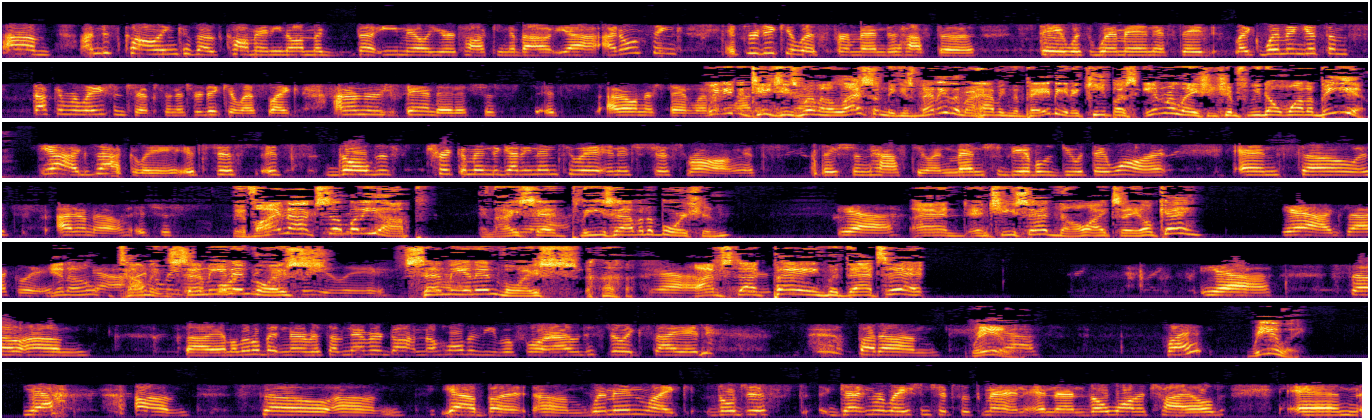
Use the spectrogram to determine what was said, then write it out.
Um, I'm just calling because I was commenting on the the email you were talking about. Yeah, I don't think it's ridiculous for men to have to stay with women if they like women get them stuck in relationships and it's ridiculous. Like I don't understand it. It's just it's I don't understand women. We need to teach these women a lesson because many of them are having the baby to keep us in relationships we don't want to be in. Yeah, exactly. It's just it's they'll just trick them into getting into it and it's just wrong. It's they shouldn't have to and men should be able to do what they want. And so it's I don't know. It's just If I knock somebody up and I said, please have an abortion, yeah. and and she said no, I'd say, okay, Yeah, exactly. You know, yeah, tell I me- send me an invoice. completely. send me an invoice. Yeah. I'm stuck paying, but that's it. Yeah. So, um, sorry, I'm a little bit nervous. I've never gotten a hold of you before. I'm just really excited. but, um, Really? yeah. What? Really? Yeah. Um, so, um, yeah, but, um, women, like, they'll just get in relationships with men and then they'll want a child and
